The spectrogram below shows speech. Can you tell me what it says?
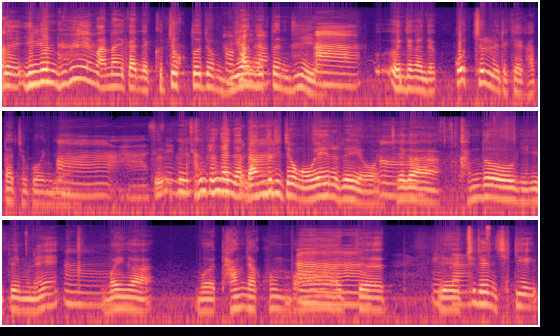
이제 1년 후에 만나니까 이제 그쪽도 좀 어, 미안했던지 아, 언젠가 이제 꽃을 이렇게 갖다 주고 이제 아, 아, 그, 선생님 그, 그, 그러니까. 남들이 좀 오해를 해요. 어. 제가 감독이기 때문에 음. 뭐인가 뭐 다음 작품 아, 뭐저 그러니까 예, 출연시킬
